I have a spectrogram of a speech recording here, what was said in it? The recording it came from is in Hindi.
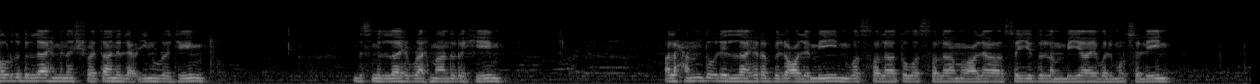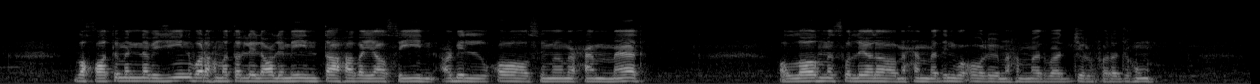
अज़बिल्लिमिनशैतानरजीम बसमीम अल्हम्दुलिल्लाहि रब्बिल आलमीन वस्सलातु वस्सलामु अला सय्यिदिल वलमुरसलीन व ख़ातिमुन नबिय्यीन व रहमतल लिल आलमीन ताहा व यासीन अबिल क़ासिम मुहम्मद अल्लाहुम्मा सल्लि अला मुहम्मदिन व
